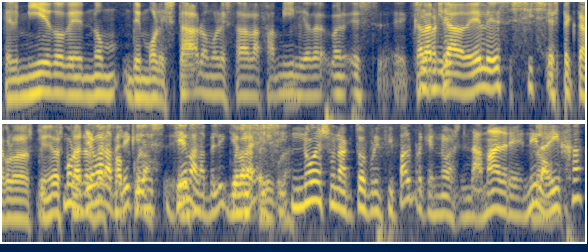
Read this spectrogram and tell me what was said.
el miedo de no de molestar o molestar a la familia. bueno, es, eh, cada mirada de él es Sí, sí. espectacular. Los primeros Bueno, planos lleva de la película, lleva la película. lleva la Sí, película. sí. No es un actor principal porque no es la madre ni la hija,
